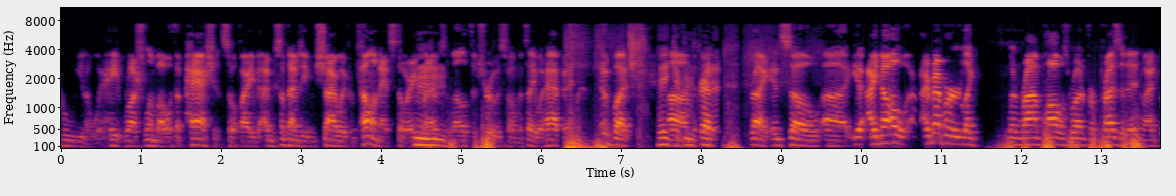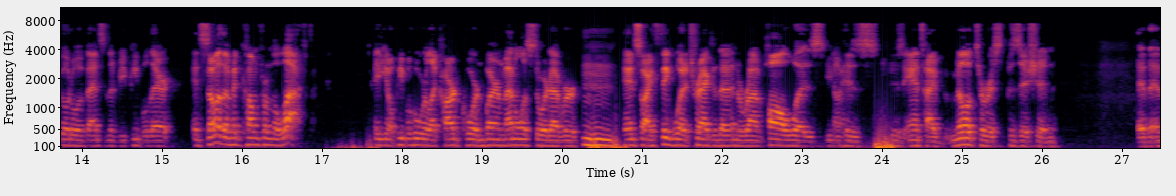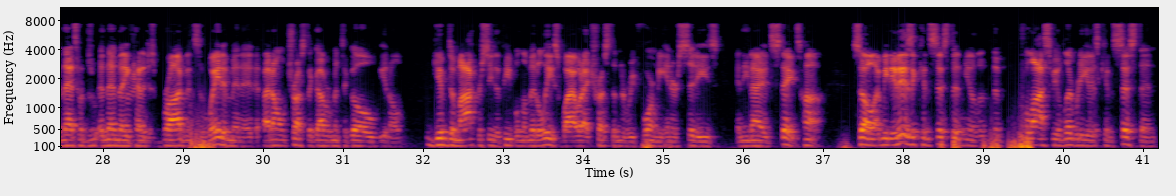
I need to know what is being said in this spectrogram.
who you know would hate Rush Limbaugh with a passion. So if I, I mean, sometimes even shy away from telling that story, mm. but I was, well, it's the truth, so I'm gonna tell you what happened. but hey, give um, him credit. Right, and so uh, yeah, I know. I remember like when Ron Paul was running for president, I'd go to events and there'd be people there, and some of them had come from the left you know people who were like hardcore environmentalists or whatever. Mm-hmm. And so I think what attracted them to Ron Paul was you know his his anti-militarist position. And, and that's what, and then they kind of just broadened and said, wait a minute, if I don't trust the government to go, you know, give democracy to the people in the Middle East, why would I trust them to reform the inner cities in the United States, huh? So, I mean, it is a consistent, you know, the, the philosophy of liberty is consistent.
